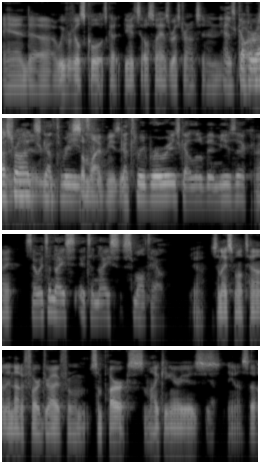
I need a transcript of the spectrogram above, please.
and uh, Weaverville's cool. It's got it also has restaurants and It has a couple bars restaurants, got three- some live music. Got three breweries, got a little bit of music, right. so it's a nice, it's a nice small town. Yeah, it's a nice small town and not a far drive from some parks, some hiking areas. Yep. You know, so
